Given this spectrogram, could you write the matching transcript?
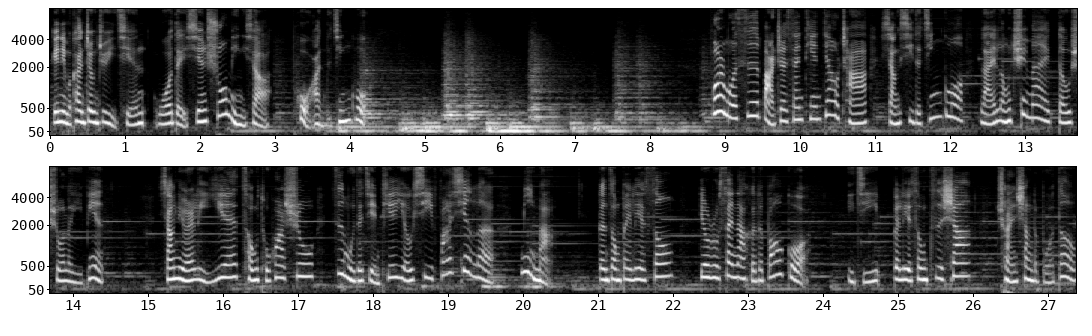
给你们看证据以前，我得先说明一下破案的经过。摩斯把这三天调查详细的经过、来龙去脉都说了一遍。小女儿里耶从图画书字母的剪贴游戏发现了密码，跟踪贝列松丢入塞纳河的包裹，以及贝列松自杀、船上的搏斗、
